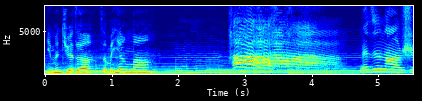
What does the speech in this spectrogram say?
你们觉得怎么样呢？哈哈哈！梅子老师，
